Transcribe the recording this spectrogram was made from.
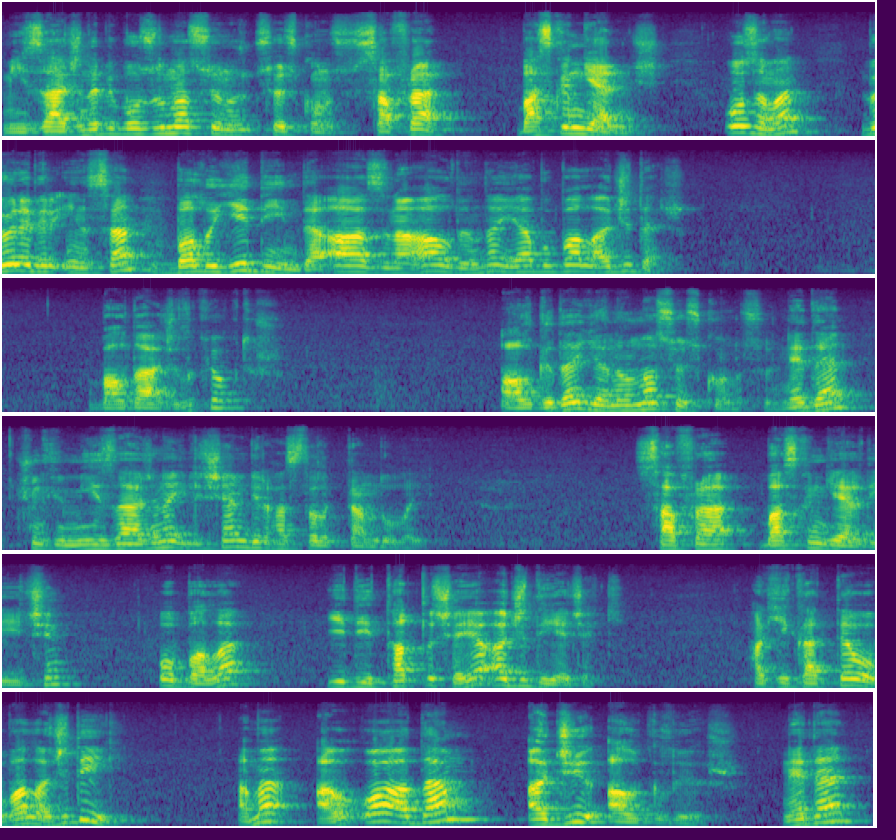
mizacında bir bozulma sö- söz konusu. Safra baskın gelmiş. O zaman böyle bir insan balı yediğinde ağzına aldığında ya bu bal acı der. Balda acılık yoktur. Algıda yanılma söz konusu. Neden? Çünkü mizacına ilişen bir hastalıktan dolayı. Safra baskın geldiği için o bala yediği tatlı şeye acı diyecek. Hakikatte o bal acı değil. Ama o adam acı algılıyor. Neden?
